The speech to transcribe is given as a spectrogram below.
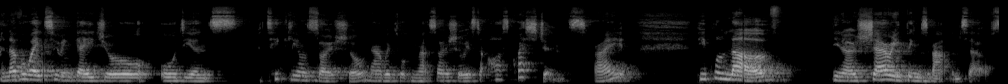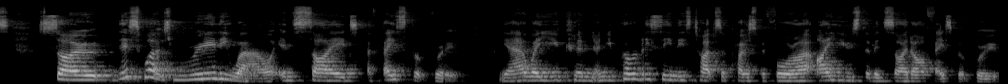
Another way to engage your audience, particularly on social, now we're talking about social, is to ask questions, right? People love, you know, sharing things about themselves. So this works really well inside a Facebook group yeah, where you can, and you've probably seen these types of posts before. I, I, use them inside our Facebook group,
